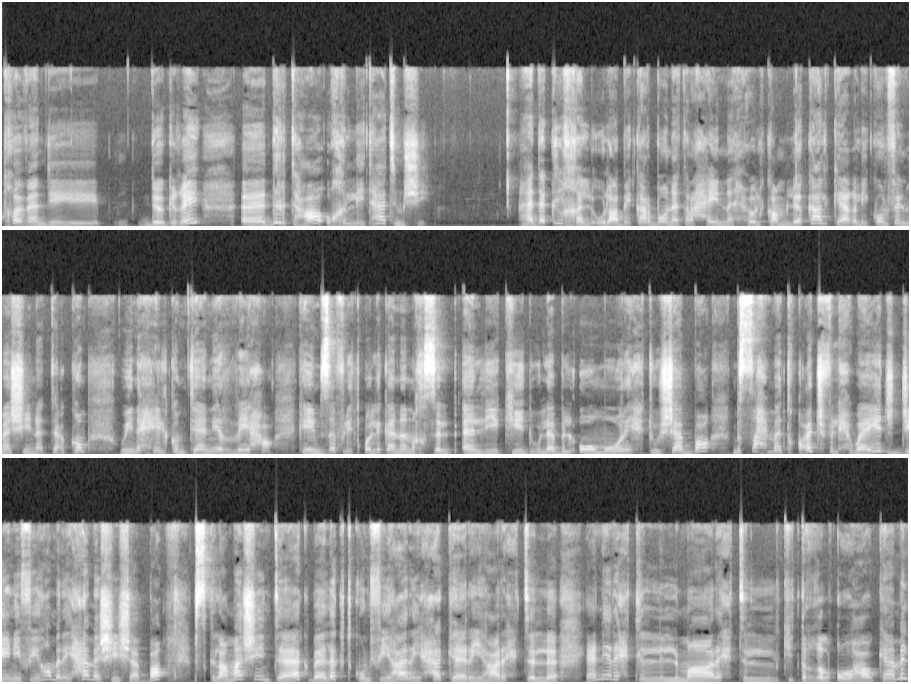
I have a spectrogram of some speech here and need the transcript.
90 degrés آه، درتها وخليتها تمشي. هذاك الخل و la bicarbonate راح ينحوا لكم le calcaire اللي يكون في الماشينة تاعكم وينحي لكم تاني الريحة. كاين بزاف اللي تقول لك أنا نغسل ب un liquide ولا بالأومو ريحته شابة بصح ما تقعدش في الحوايج تجيني فيهم ريحة ماشي شابة. parce que la machine تاعك بالك تكون فيها ريحة كريهة ريحة ال... يعني ريحة الماء ريحة ال... كي تغلقوها وكامل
